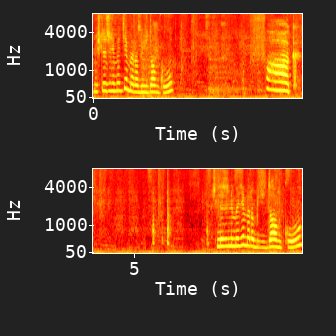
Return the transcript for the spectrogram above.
Myślę, że nie będziemy robić domku. Fuck! Myślę, że nie będziemy robić domku,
